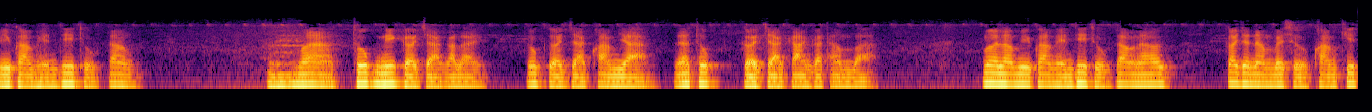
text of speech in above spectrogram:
มีความเห็นที่ถูกต้อง ว่าทุกนี้เกิดจากอะไร ทุกเกิดจากความอยาก และทุกเกิดจากการกระทำบาปเมื่อเรามีความเห็นที่ถูกต้องแล้ว ก็จะนำไปสู่ความคิด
